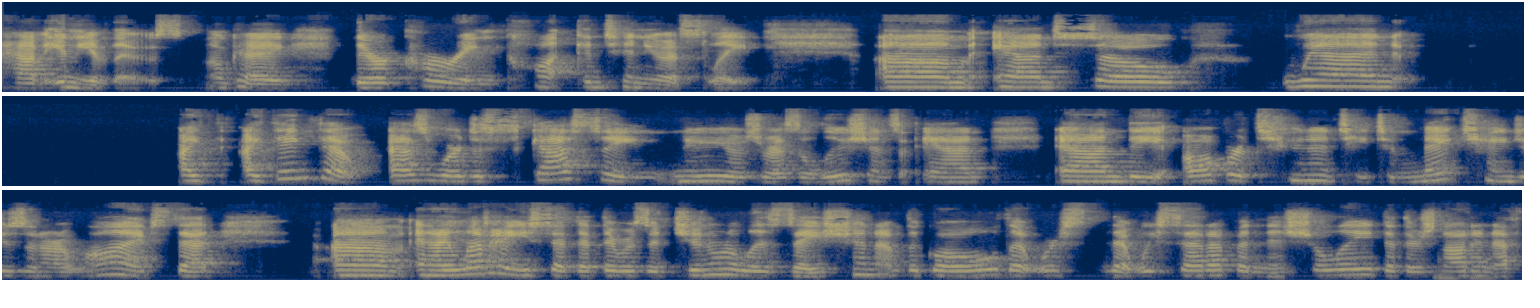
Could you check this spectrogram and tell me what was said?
have any of those okay? They're occurring con- continuously. Um, and so when I, I think that as we're discussing New Year's resolutions and and the opportunity to make changes in our lives, that um, and I love how you said that there was a generalization of the goal that we're that we set up initially. That there's not mm-hmm. enough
